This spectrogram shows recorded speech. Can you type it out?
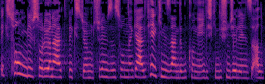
Peki son bir soru yöneltmek istiyorum. Süremizin sonuna geldik. Her ikinizden de bu konuya ilişkin düşüncelerinizi alıp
